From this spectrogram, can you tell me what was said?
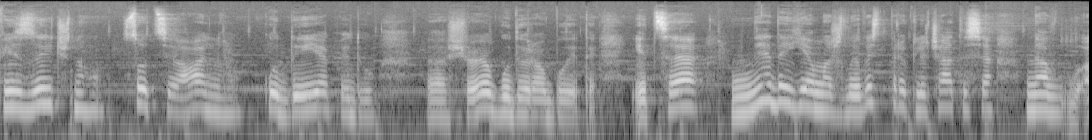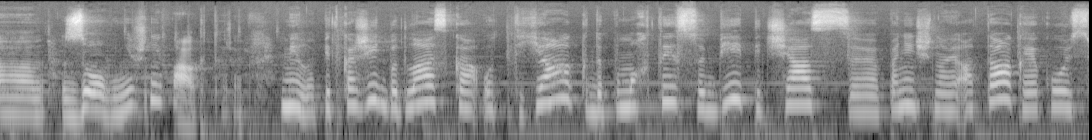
фізичного, соціального, куди я піду, е, що я буду робити. І це не дає можливість переключатися на а, зовнішні фактори. Міло, підкажіть, будь ласка, от як допомогти собі під час е, панічної атаки, якоїсь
